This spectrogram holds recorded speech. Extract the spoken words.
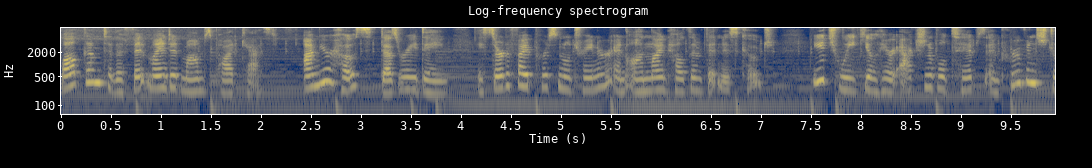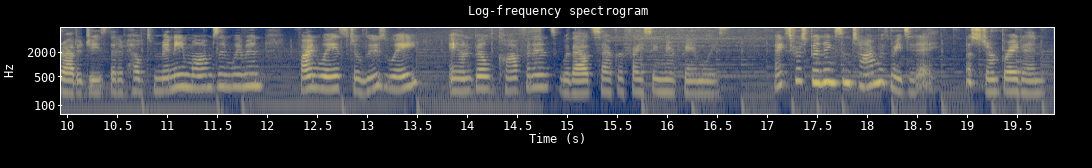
Welcome to the Fit Minded Moms Podcast. I'm your host, Desiree Dane, a certified personal trainer and online health and fitness coach. Each week, you'll hear actionable tips and proven strategies that have helped many moms and women find ways to lose weight and build confidence without sacrificing their families. Thanks for spending some time with me today. Let's jump right in.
